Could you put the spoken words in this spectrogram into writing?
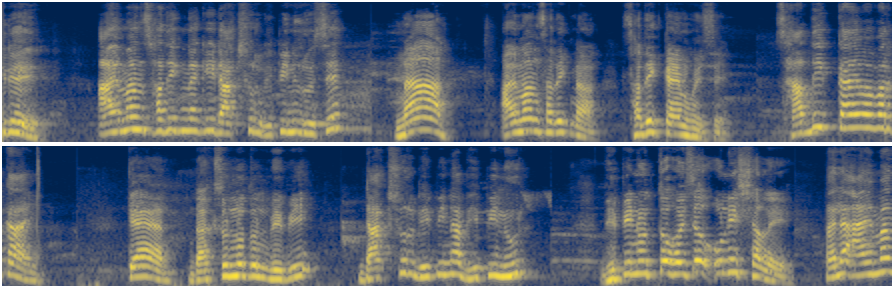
কিরে আয়মান সাদিক নাকি ডাকসুর ভিপিনুর হয়েছে না আয়মান সাদিক না সাদিক কায়েম হয়েছে সাদিক কায়েম আবার কায়েম কেন ডাকসুর নতুন ভিপি? ডাকসুর ভিপি না ভিপিনুর ভিপি নূর তো হয়েছে উনিশ সালে। তাহলে আয়মান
